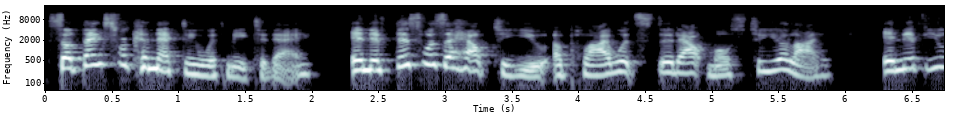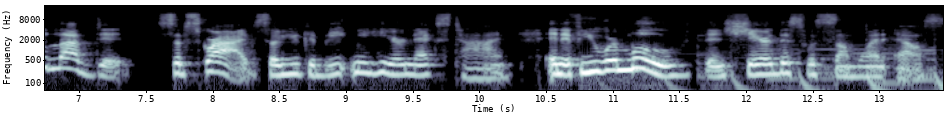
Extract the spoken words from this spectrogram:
So thanks for connecting with me today. And if this was a help to you, apply what stood out most to your life. And if you loved it, subscribe so you can meet me here next time. And if you were moved, then share this with someone else.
